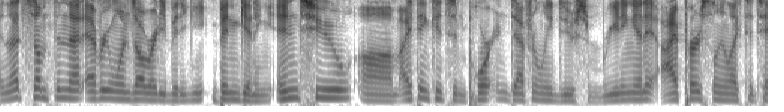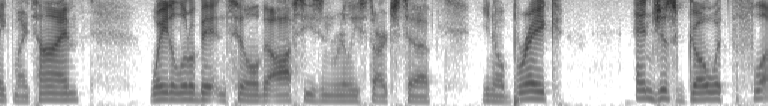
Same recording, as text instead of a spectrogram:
And that's something that everyone's already been, getting into. Um, I think it's important, definitely, to do some reading in it. I personally like to take my time, wait a little bit until the offseason really starts to, you know, break, and just go with the flow.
